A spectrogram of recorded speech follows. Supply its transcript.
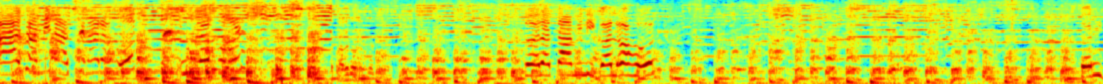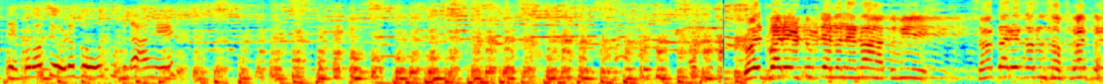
आज आम्ही नाचणार आहोत. तर आता आम्ही निघालो आहोत. तर इथे बघा केवढं गवत उगलं आहे. रोहित बारे युट्यूब चॅनल आहे ना तुम्ही सहकार्य करून सबस्क्राईब करा.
